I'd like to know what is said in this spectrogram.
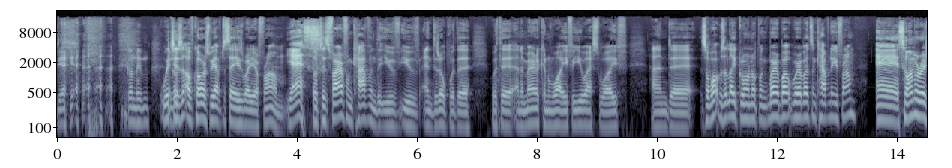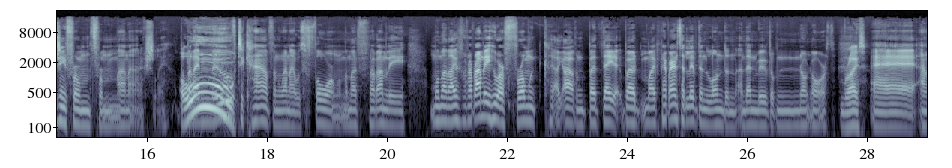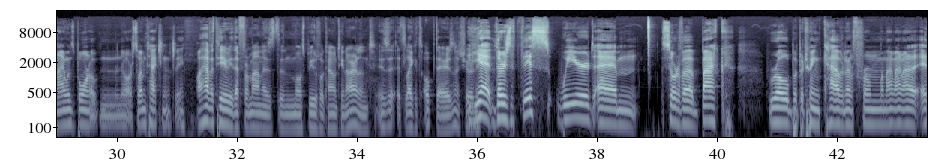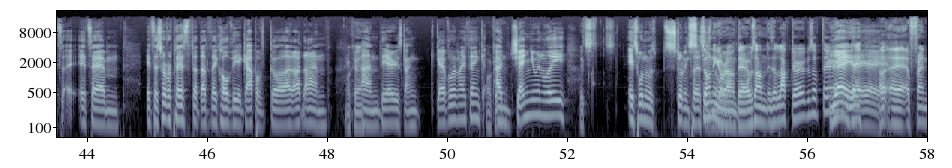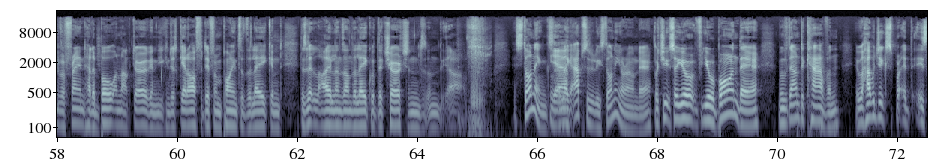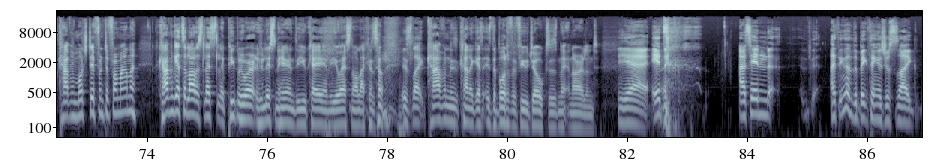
yeah, yeah. Going to, Which is, of course, we have to say is where you're from. Yes. So it's far from Cavan that you've you've ended up with a with a, an American wife, a US wife, and uh, so what was it like growing up? And where about whereabouts in Cavan are you from? Uh, so I'm originally from from Mana actually, but I moved to Cavan when I was four. My, my family, well, my, my family who are from Cavan, but they but my parents had lived in London and then moved up no, north. Right. Uh, and I was born up north, so I'm technically I have a theory that Fermanagh is the most beautiful county in Ireland. Is it? It's like it's up there, isn't it? Surely. Yeah, there's this weird um, sort of a back road, but between Cavan and from it's it's um it's a sort of place that, that they call the Gap of Gladan, Okay. and the area area's Glangevlin, I think. Okay. And genuinely, it's it's one of those stunning places. stunning the around there. I was on. Is it Lough Derg up there? Yeah, yeah, yeah, yeah. A, a friend of a friend had a boat on Lough Derg, and you can just get off at different points of the lake, and there's little islands on the lake with the church, and and oh, stunning. Yeah. like absolutely stunning around there. But you, so you're you were born there, moved down to Cavan. How would you express? Is Cavan much different to Fermanagh? Cavan gets a lot of less like people who are who listen here in the UK and the US and all that kind of stuff. It's like Cavan is kind of gets is the butt of a few jokes, isn't it, in Ireland? Yeah, it's as in. I think that the big thing is just like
